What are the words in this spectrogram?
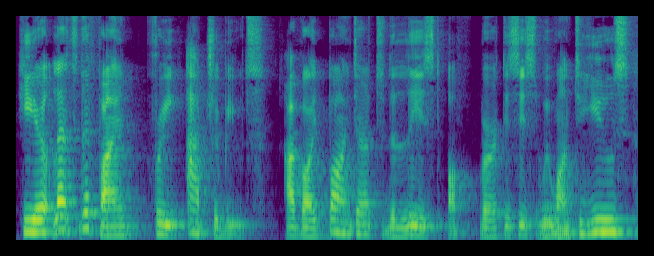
Here let's define three attributes. Avoid pointer to the list of vertices we want to use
